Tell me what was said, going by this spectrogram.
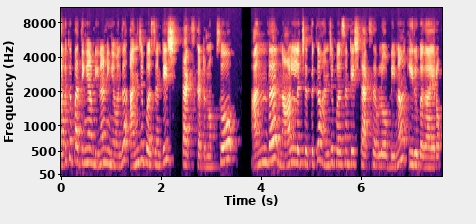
அதுக்கு பார்த்தீங்க அப்படின்னா நீங்கள் வந்து அஞ்சு பர்சன்டேஜ் டேக்ஸ் கட்டணும். ஸோ அந்த நாலு லட்சத்துக்கு அஞ்சு பர்சன்டேஜ் டேக்ஸ் எவ்வளோ அப்படின்னா இருபதாயிரம்.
